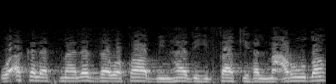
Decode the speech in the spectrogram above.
وأكلت ما لذ وطاب من هذه الفاكهة المعروضة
